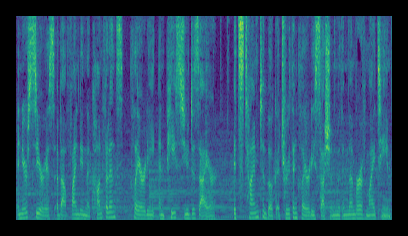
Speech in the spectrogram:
and you're serious about finding the confidence, clarity, and peace you desire, it's time to book a Truth and Clarity session with a member of my team.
